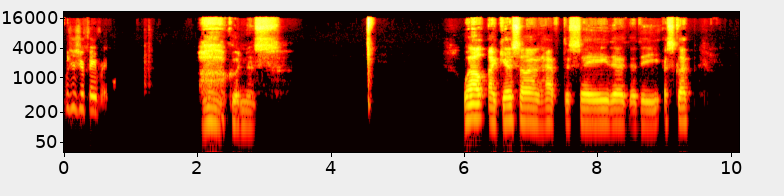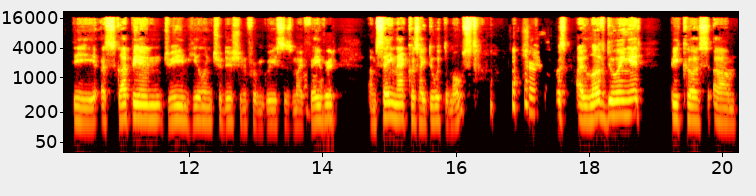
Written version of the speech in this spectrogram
Which is your favorite? Oh goodness. Well, I guess I'd have to say that the Asclep- the Asclepian dream healing tradition from Greece is my mm-hmm. favorite. I'm saying that because I do it the most. Sure. because I love doing it because um,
